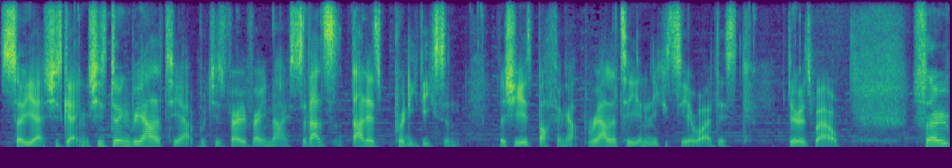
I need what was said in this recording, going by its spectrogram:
so yeah, she's getting, she's doing reality up, which is very, very nice. So that's, that is pretty decent that she is buffing up reality and then you can see what I just do as well. So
